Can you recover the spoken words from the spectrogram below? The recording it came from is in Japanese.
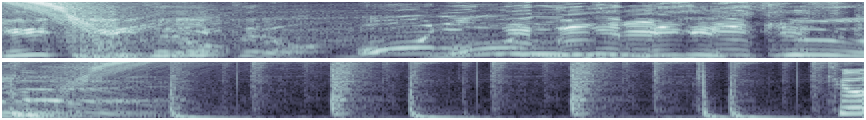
今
